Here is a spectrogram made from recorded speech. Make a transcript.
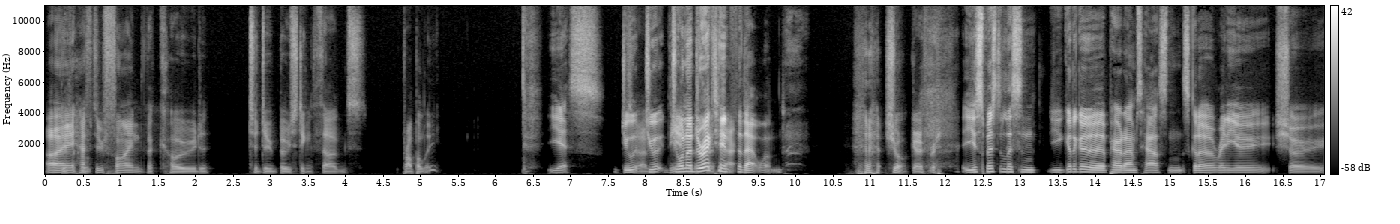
I Difficult. have to find the code to do boosting thugs properly. Yes. Do you So, do you, do you want a direct hint act. for that one? sure, go for it. You're supposed to listen. You got to go to Paradigm's house, and it's got a radio show,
